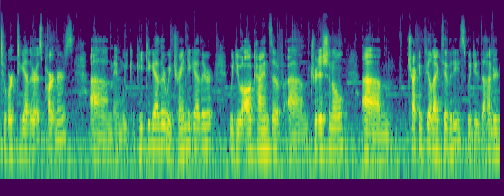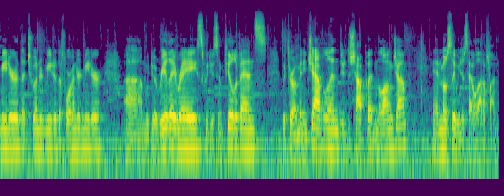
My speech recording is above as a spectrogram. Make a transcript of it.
to work together as partners. Um, and we compete together, we train together, we do all kinds of um, traditional um, track and field activities. We do the 100 meter, the 200 meter, the 400 meter. Um, we do a relay race, we do some field events, we throw a mini javelin, do the shot put and the long jump, and mostly we just have a lot of fun.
